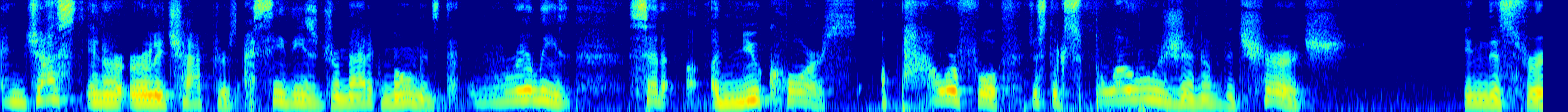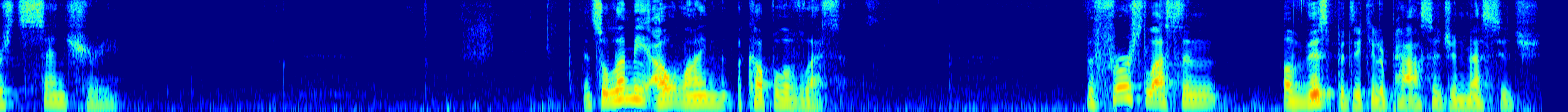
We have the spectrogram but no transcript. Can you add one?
And just in our early chapters, I see these dramatic moments that really set a, a new course, a powerful just explosion of the church in this first century. And so let me outline a couple of lessons. The first lesson of this particular passage and message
